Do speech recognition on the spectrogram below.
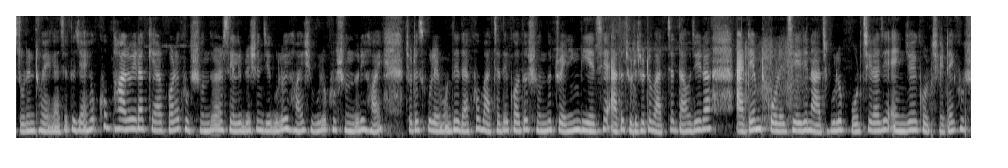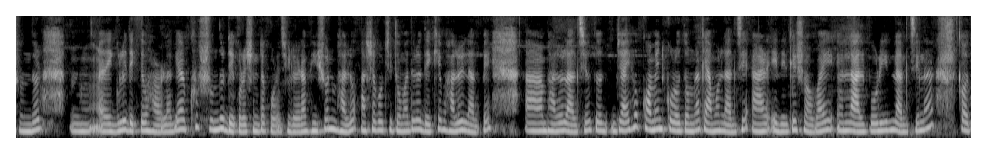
স্টুডেন্ট হয়ে গেছে। তো যাই হোক খুব ভালো এরা কেয়ার করে খুব সুন্দর আর সেলিব্রেশন যেগুলোই হয় সেগুলো খুব সুন্দরই হয়। ছোট স্কুলের মধ্যে দেখো বাচ্চাদের কত সুন্দর ট্রেনিং দিয়েছে, এত ছোট ছোট বাচ্চা, তাও যে এরা অ্যাটেম্প্ট করেছে, এই যে নাচগুলো করছে, এরা যে এনজয় করছে, এটাই খুব সুন্দর। এগুলোই দেখতে ভালো লাগে আর খুব সুন্দর ডেকোরেশনটা করেছিল এরা, ভীষণ ভালো। আশা করছি তোমাদেরও দেখে ভালোই লাগবে ভালো লাগছেও। তো যাই হোক কমেন্ট করো তোমরা কেমন লাগছে। আর এদেরকে সবাই লালপরি লাগছে না? কত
